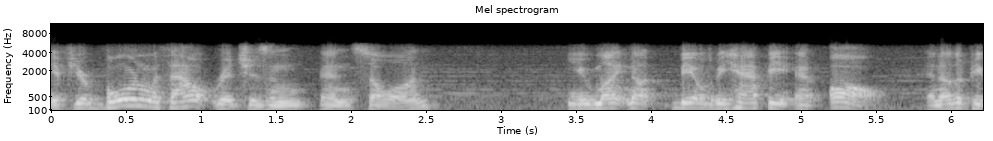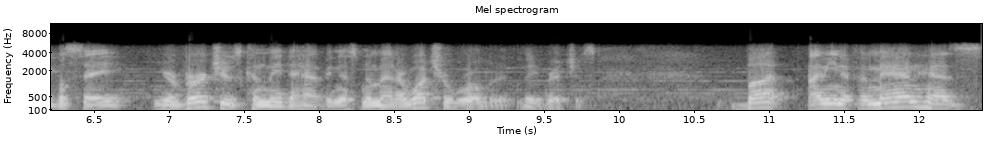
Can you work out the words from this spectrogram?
if you're born without riches and, and so on, you might not be able to be happy at all. And other people say your virtues can lead to happiness no matter what your worldly riches. But, I mean, if a man has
